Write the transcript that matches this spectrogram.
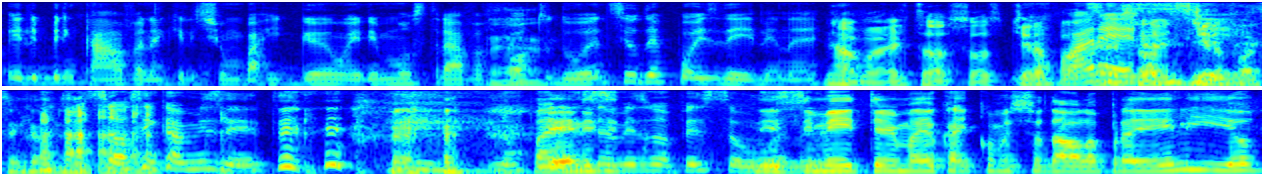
ele brincava, né? Que ele tinha um barrigão, aí ele mostrava É. foto do antes e o depois dele, né? Não, agora ele só, só tira foto sem tira Sim. foto sem camiseta. Só sem camiseta. Não aí, parece nesse- a mesma pessoa. Nesse né? meio termo aí, o Kaique começou a dar aula pra ele e eu,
